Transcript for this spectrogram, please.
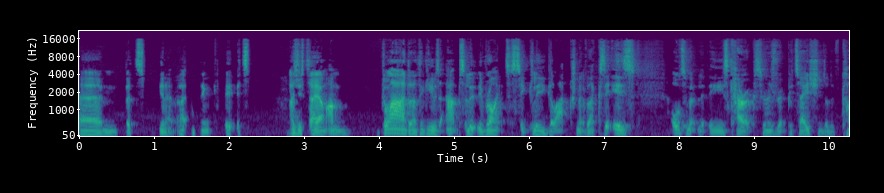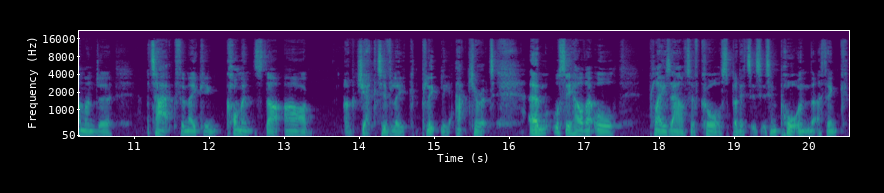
Um, but you know, I think it's as you say. I'm, I'm, glad, and I think he was absolutely right to seek legal action over that because it is ultimately his character and his reputation that have come under attack for making comments that are objectively completely accurate. Um, we'll see how that all plays out, of course, but it's, it's, it's important that I think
